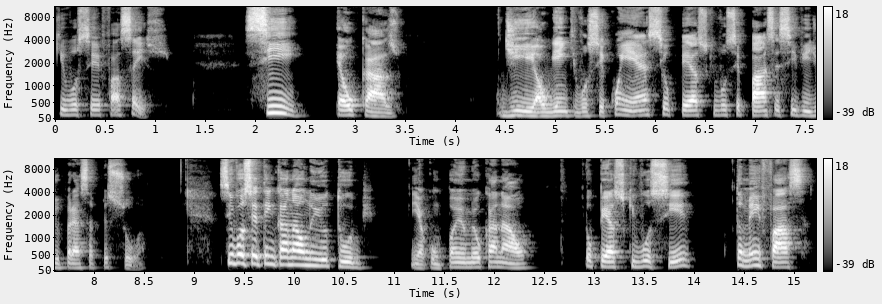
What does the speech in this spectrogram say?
que você faça isso. Se é o caso de alguém que você conhece, eu peço que você passe esse vídeo para essa pessoa. Se você tem canal no YouTube e acompanha o meu canal, eu peço que você também faça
